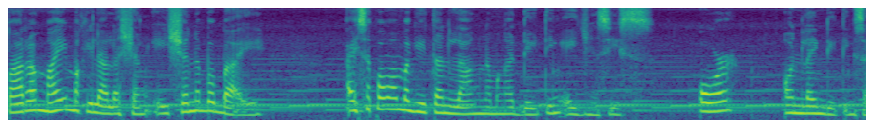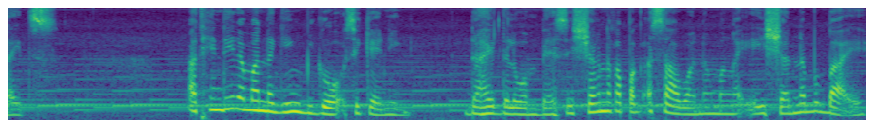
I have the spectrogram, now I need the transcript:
para may makilala siyang Asian na babae ay sa pamamagitan lang ng mga dating agencies or online dating sites. At hindi naman naging bigo si Kenig dahil dalawang beses siyang nakapag-asawa ng mga Asian na babae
